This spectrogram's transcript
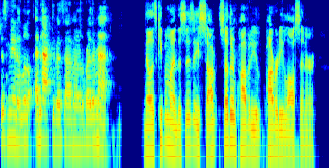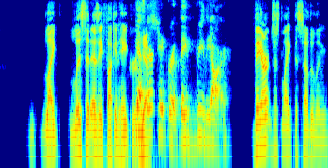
Just made a little an activist out of my little brother Matt. Now let's keep in mind this is a so- Southern Poverty Poverty Law Center, like listed as a fucking hate group. Yes, Yes. they're a hate group. They really are. They aren't just like the Sutherland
